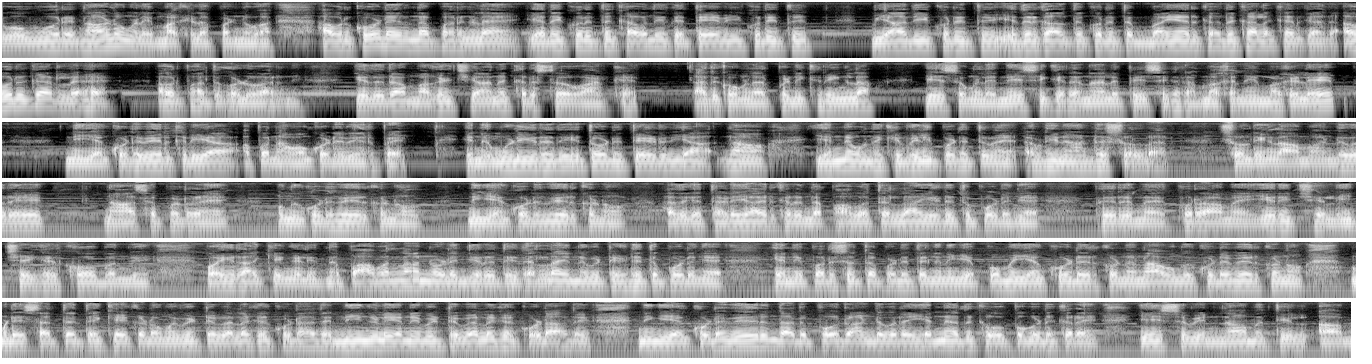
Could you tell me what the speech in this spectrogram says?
ஒவ்வொரு நாளும் உங்களை மகிழ பண்ணுவார். அவர் கூட இருந்தா பாருங்களேன் எதை குறித்து கவலை இருக்க தேவை குறித்து வியாதி குறித்து எதிர்காலத்தை குறித்து பயம் இருக்காது கலக்கம் இருக்காது. அவர் இருக்கார்ல அவர் பார்த்து கொள்வார்னு இதுதான் மகிழ்ச்சியான கிறிஸ்தவ வாழ்க்கை. அதுக்கு உங்களை அர்ப்பணிக்கிறீங்களா? ஏசு உங்களை நேசிக்கிறனால பேசுகிற மகனே மகளே நீ என் கூடவே இருக்கிறியா? அப்போ நான் உன் கூடவே இருப்பேன். என்னை முழு இருதயத்தோடு தேடுவியா? நான் என்ன உனக்கு வெளிப்படுத்துவேன் அப்படின்னு ஆண்டு சொல்றார். சொல்கிறீங்களா ஆமாம் ஆண்டவரே நான் ஆசைப்படுறேன். உங்கள் கூடவே இருக்கணும். நீங்கள் என் கூடவே இருக்கணும். அதுக்கு தடையா இருக்கிற இந்த பாவத்தெல்லாம் எடுத்து போடுங்க. பெருமை பொறாமை எரிச்சல் இச்சைகள் கோபங்கள் வைராக்கியங்கள் இந்த பாவம்லாம் நுழைஞ்சிருது. இதெல்லாம் என்னை விட்டு எடுத்து போடுங்க. என்னை பரிசுத்தப்படுத்துங்க. நீங்கள் எப்போவுமே என் கூட இருக்கணும். நான் உங்கள் கூடவே இருக்கணும். உங்களுடைய சத்தத்தை கேட்கணும். உங்கள் விட்டு விலகக்கூடாது. நீங்களும் என்னை விட்டு விலகக்கூடாது. நீங்கள் என் கூடவே இருந்து அது போதும். ஆண்டவரை என்ன அதுக்கு ஒப்பு கொடுக்குறேன். இயேசுவின் நாமத்தில் ஆம்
